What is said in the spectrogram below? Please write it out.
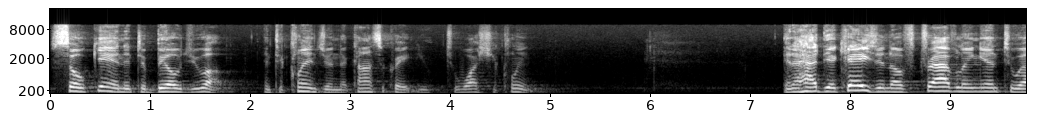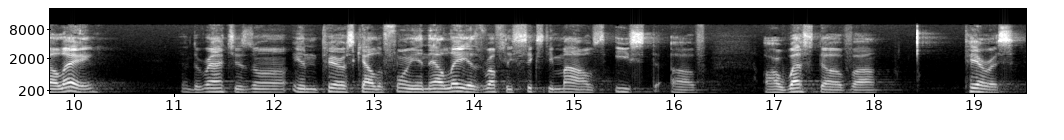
soak in and to build you up and to cleanse you and to consecrate you, to wash you clean. And I had the occasion of traveling into LA. The ranch is in Perris, California, and LA is roughly 60 miles east of or west of uh, Perris.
